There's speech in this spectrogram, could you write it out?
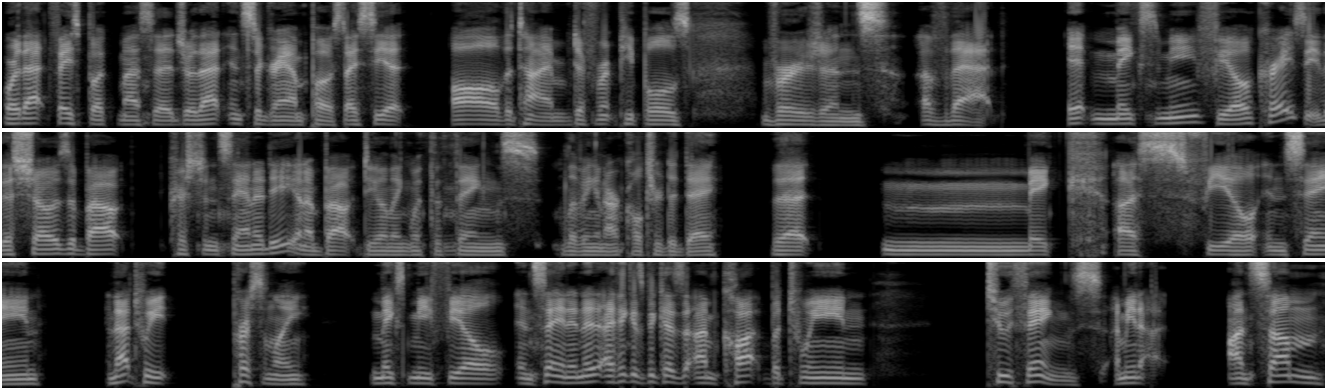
or that Facebook message or that Instagram post. I see it all the time. Different people's versions of that. It makes me feel crazy. This show is about Christian sanity and about dealing with the things living in our culture today that make us feel insane. And that tweet, personally, makes me feel insane. And it, I think it's because I'm caught between two things. I mean, on some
